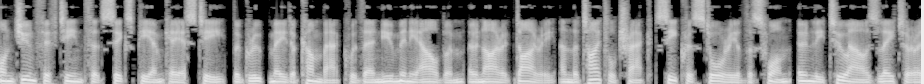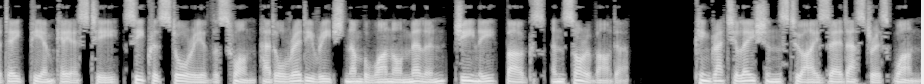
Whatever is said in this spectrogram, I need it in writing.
On June 15 at 6 p.m. KST, the group made a comeback with their new mini-album *Oneiric Diary and the title track Secret Story of the Swan. Only two hours later at 8 p.m. KST, Secret Story of the Swan had already reached number one on Melon, Genie, Bugs, and Soribada. Congratulations to IZ*ONE.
